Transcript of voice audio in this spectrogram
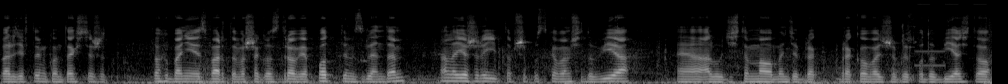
bardziej w tym kontekście, że to chyba nie jest warte waszego zdrowia pod tym względem, ale jeżeli ta przepustka wam się dobija, e, albo gdzieś tam mało będzie brak, brakować, żeby podobijać, to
